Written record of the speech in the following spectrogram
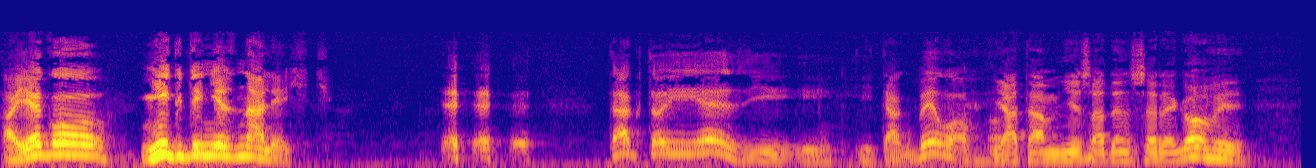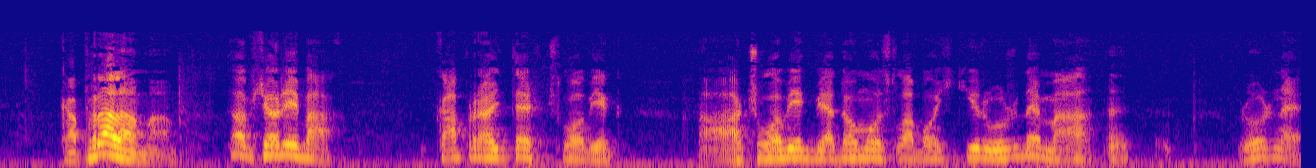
A jego nigdy nie znaleźć. tak to i jest i, i, i tak było. Ja tam nie żaden szeregowy. Kaprala mam. No wsio ryba. Kapral też człowiek. A człowiek wiadomo słabości różne ma. Różne.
